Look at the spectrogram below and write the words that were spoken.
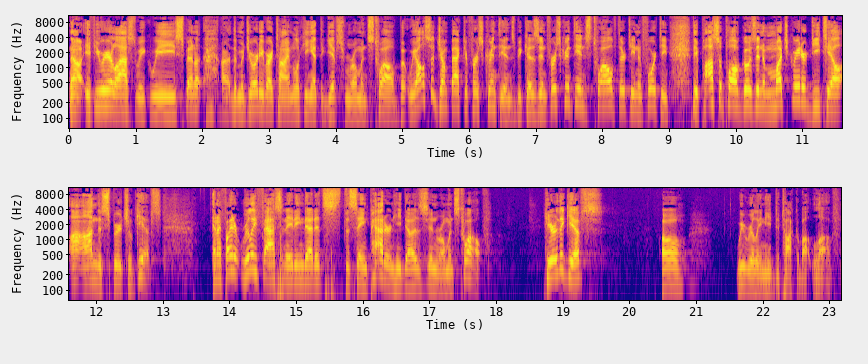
Now, if you were here last week, we spent uh, the majority of our time looking at the gifts from Romans 12, but we also jump back to 1 Corinthians because in 1 Corinthians 12, 13, and 14, the Apostle Paul goes into much greater detail on the spiritual gifts. And I find it really fascinating that it's the same pattern he does in Romans 12. Here are the gifts. Oh, we really need to talk about love.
